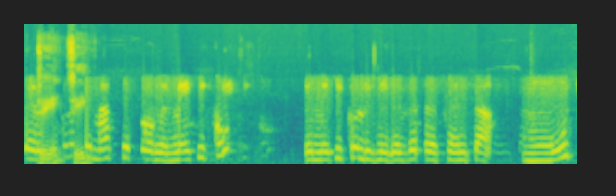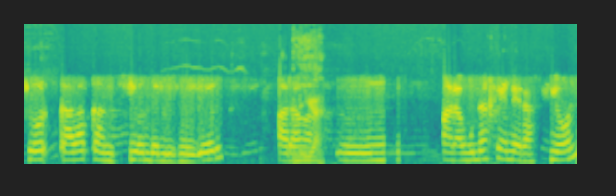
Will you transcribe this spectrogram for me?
Pero Sí, yo creo sí. que más que todo en México, en México Luis Miguel representa mucho cada canción de Luis Miguel para, un- para una generación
